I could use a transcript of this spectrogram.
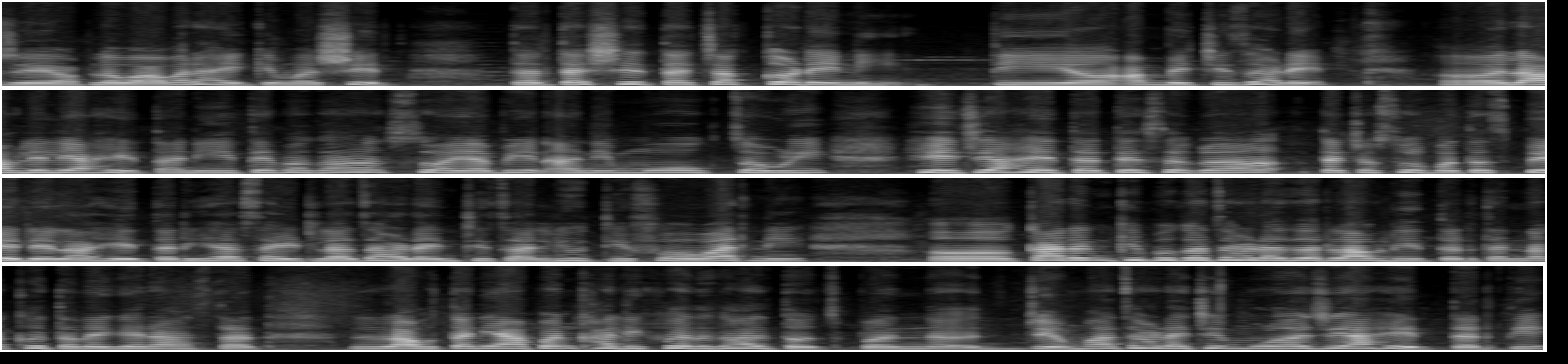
जे आपलं वावर आहे किंवा शेत तर त्या शेताच्या कडेनी ती आंब्याची झाडे. लावलेली आहेत. आणि इथे बघा सोयाबीन आणि मूग चवळी हे जे आहे तर ते सगळं त्याच्यासोबतच पेरलेलं आहे. तर ह्या साईडला झाडांची चालली होती फवारणी. कारण की बघा झाडं जर लावली तर त्यांना खतं वगैरे असतात. लावताना आपण खाली खत घालतोच. पण जेव्हा झाडाची मुळं जी आहेत तर ती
